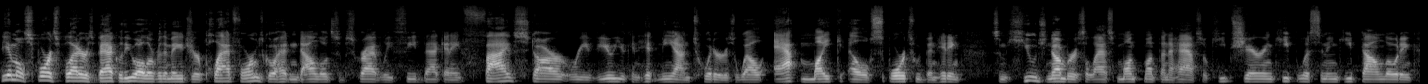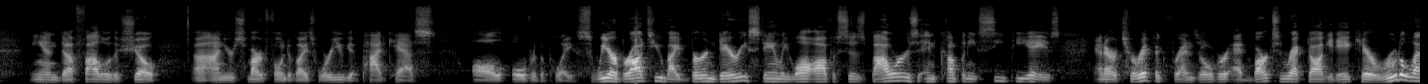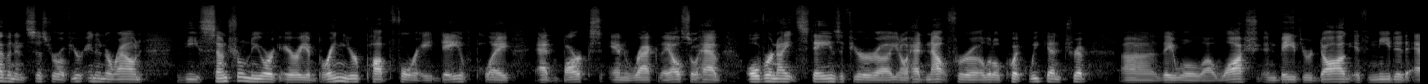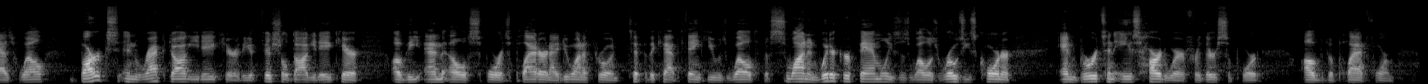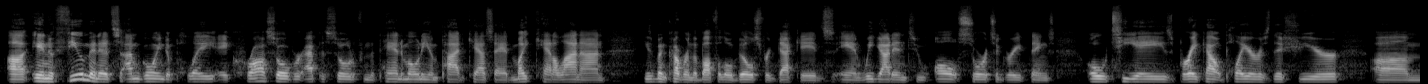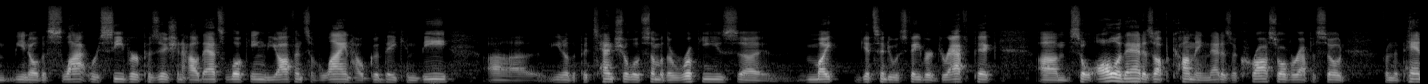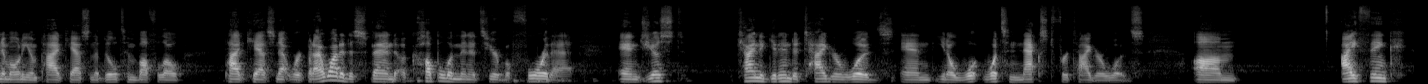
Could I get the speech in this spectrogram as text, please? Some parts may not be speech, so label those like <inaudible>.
The ML Sports Platter is back with you all over the major platforms. Go ahead and download, subscribe, leave feedback, and a five star review. You can hit me on Twitter as well, at Mike L Sports. We've been hitting some huge numbers the last month, month and a half. So keep sharing, keep listening, keep downloading, and uh, follow the show uh, on your smartphone device where you get podcasts all over the place. We are brought to you by Byrne Dairy, Stanley Law Offices, Bowers and Company CPAs and our terrific friends over at Barks and Rec Doggy Daycare, Route 11 in Cicero. If you're in and around the central New York area, bring your pup for a day of play at Barks and Rec. They also have overnight stays if you're uh, you know heading out for a little quick weekend trip. Uh, they will uh, wash and bathe your dog if needed as well. Barks and Rec Doggy Daycare, the official doggy daycare of the ML Sports Platter. And I do want to throw a tip of the cap thank you as well to the Swan and Whitaker families, as well as Rosie's Corner and Brewerton Ace Hardware for their support of the platform. Uh, in a few minutes, I'm going to play a crossover episode from the Pandemonium podcast. I had Mike Catalana on. He's been covering the Buffalo Bills for decades, and we got into all sorts of great things OTAs, breakout players this year, um, you know, the slot receiver position, how that's looking, the offensive line, how good they can be, uh, you know, the potential of some of the rookies. Uh, Mike gets into his favorite draft pick. Um, so all of that is upcoming. That is a crossover episode from the Pandemonium podcast and the Built in Buffalo podcast network. But I wanted to spend a couple of minutes here before that and just kind of get into Tiger Woods and you know what what's next for Tiger Woods. Um, I think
